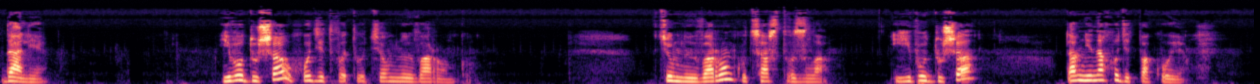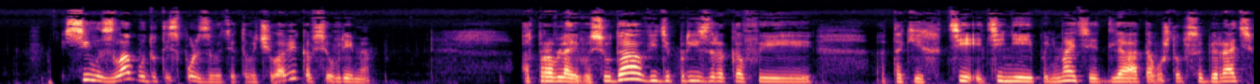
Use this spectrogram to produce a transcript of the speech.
Далее. Его душа уходит в эту темную воронку. Темную воронку царства зла – и его душа там не находит покоя. Силы зла будут использовать этого человека все время, отправляя его сюда в виде призраков и таких теней, понимаете, для того, чтобы собирать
